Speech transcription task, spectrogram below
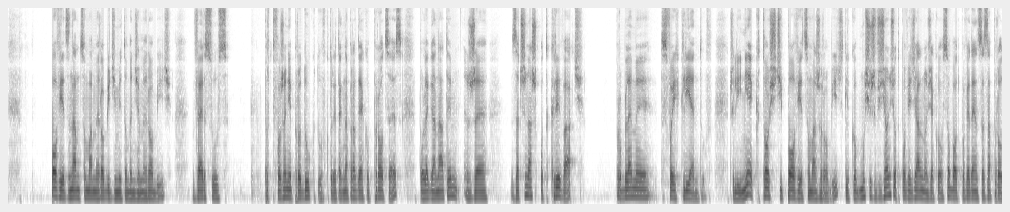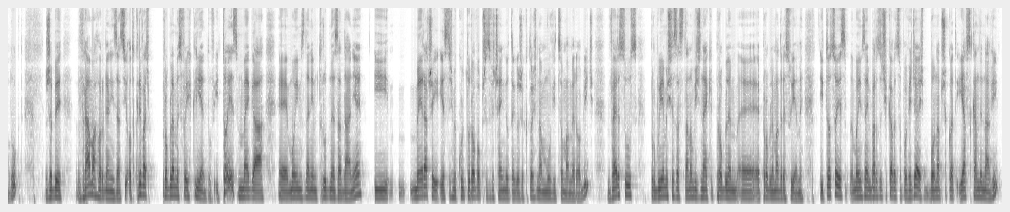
powiedz nam, co mamy robić i my to będziemy robić, versus tworzenie produktów, które tak naprawdę jako proces polega na tym, że zaczynasz odkrywać problemy swoich klientów. Czyli nie ktoś ci powie, co masz robić, tylko musisz wziąć odpowiedzialność jako osoba odpowiadająca za produkt, żeby w ramach organizacji odkrywać problemy swoich klientów. I to jest mega, e, moim zdaniem, trudne zadanie. I my raczej jesteśmy kulturowo przyzwyczajeni do tego, że ktoś nam mówi, co mamy robić, versus próbujemy się zastanowić, na jaki problem, e, problem adresujemy. I to, co jest moim zdaniem bardzo ciekawe, co powiedziałeś, bo na przykład ja w Skandynawii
